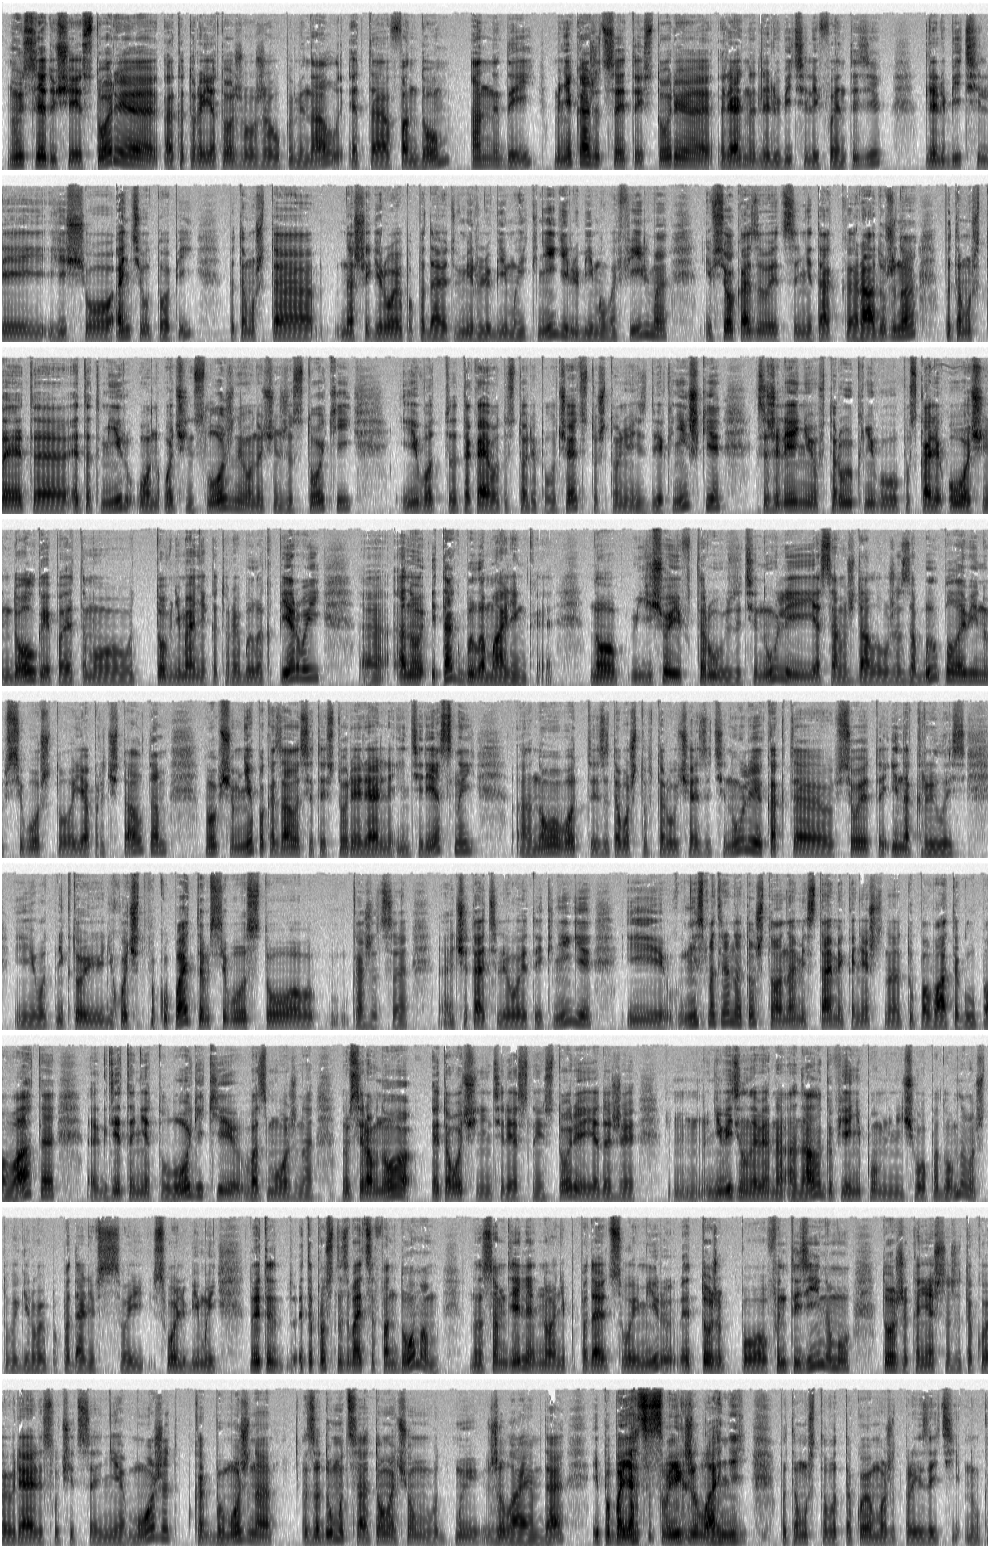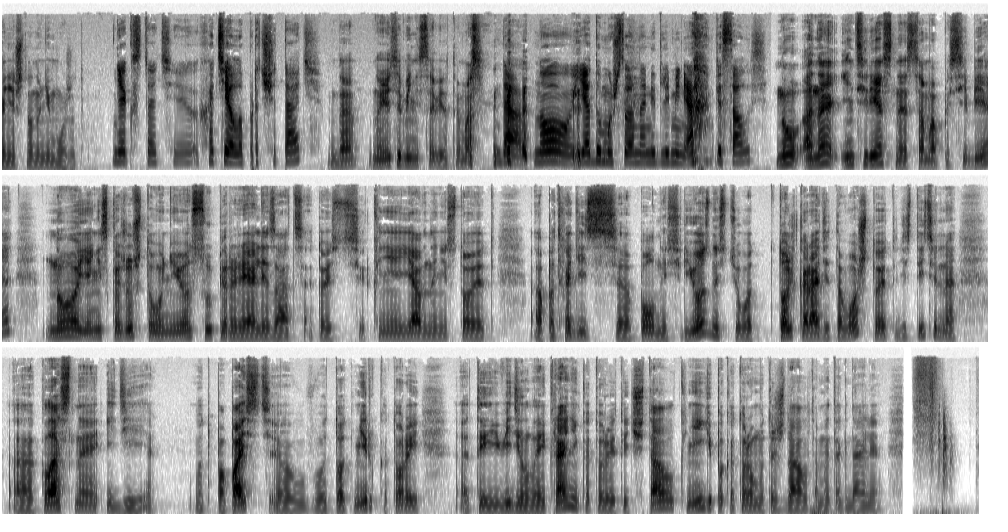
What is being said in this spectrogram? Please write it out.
Ну и следующая история, о которой я тоже уже упоминал, это фандом Анны Дэй. Мне кажется, эта история реально для любителей фэнтези, для любителей еще антиутопий, потому что наши герои попадают в мир любимой книги, любимого фильма, и все оказывается не так радужно, потому что это, этот мир, он очень сложный, он очень жестокий, и вот такая вот история получается, то, что у нее есть две книжки. К сожалению, вторую книгу выпускали очень долго, и поэтому вот то внимание, которое было к первой, э, оно и так было маленькое, но еще и вторую затянули, и я сам ждал и уже забыл половину всего, что я прочитал там. Ну, в общем, мне показалась эта история реально интересной, э, но вот из-за того, что вторую часть затянули, как-то все это и накрылось. И вот никто ее не хочет покупать, там всего 100, кажется, Э, читателей у этой книги. И несмотря на то, что она местами, конечно, туповато, глуповато, э, где-то нет логики, возможно, но все равно это очень интересная история. Я даже не видел, наверное, аналогов. Я не помню ничего подобного, чтобы герои попадали в свой, свой любимый... Ну, это, это просто называется фандомом, но на самом деле, ну, они попадают в свой мир. Это тоже по фэнтезийному, тоже, конечно же, такое в реале случиться не может. Как бы можно задуматься о том, о чем вот мы желаем, да, и побояться своих желаний, потому что вот такое может произойти. Ну, конечно, оно не может. Я, кстати, хотела прочитать. Да, но я тебе не советую, Маш. Да, но я думаю, что она не для меня писалась. Ну, она интересная сама по себе, но я не скажу, что у нее супер реализация. То есть к ней явно не стоит а, подходить с полной серьезностью, вот только ради того, что это действительно а, классная идея вот попасть э, в тот мир, который э, ты видел на экране, который ты читал, книги, по которому ты ждал, там и так далее.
